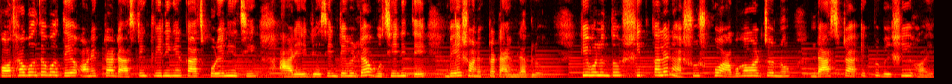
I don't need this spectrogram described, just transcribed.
কথা বলতে বলতে অনেকটা ডাস্টিং ক্লিনিংয়ের কাজ করে নিয়েছি আর এই ড্রেসিং টেবিলটাও গুছিয়ে নিতে বেশ অনেকটা টাইম লাগল। কি বলুন তো, শীতকালে না শুষ্ক আবহাওয়ার জন্য ডাস্টটা একটু বেশিই হয়।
